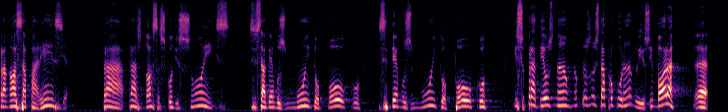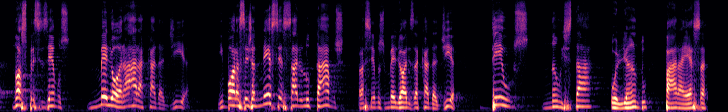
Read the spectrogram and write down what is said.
a nossa aparência, para as nossas condições, se sabemos muito ou pouco, se temos muito ou pouco, isso para Deus não, não, Deus não está procurando isso. Embora é, nós precisemos melhorar a cada dia, embora seja necessário lutarmos para sermos melhores a cada dia, Deus não está olhando para essa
